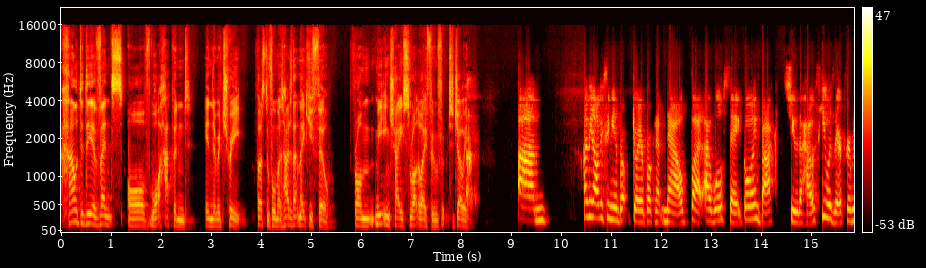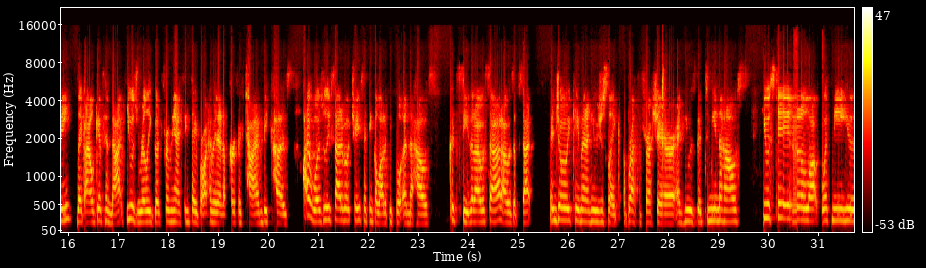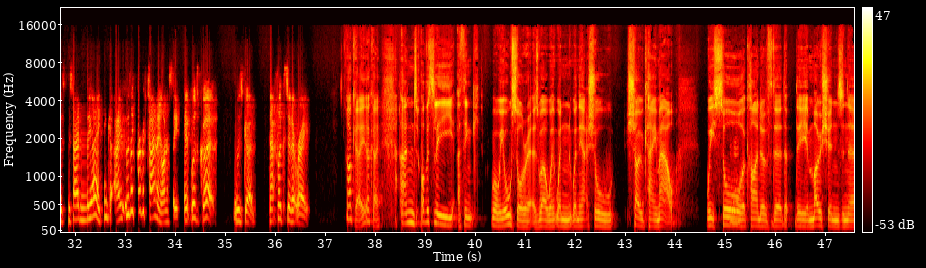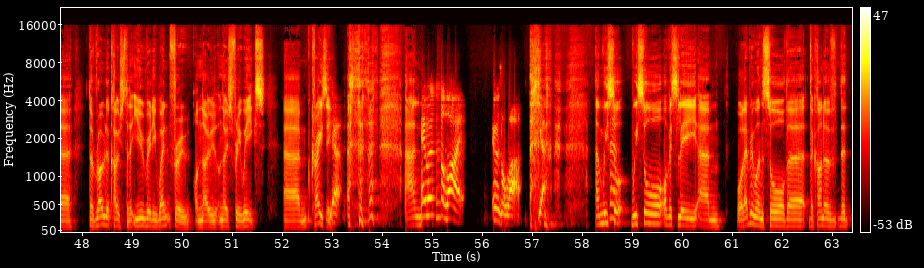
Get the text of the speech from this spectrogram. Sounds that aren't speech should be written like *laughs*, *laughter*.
how did the events of what happened in the retreat first and foremost how did that make you feel from meeting Chase right the way through to Joey? Um, I mean, obviously, me and Bro- Joey are broken up now, but I will say, going back to the house, he was there for me. Like, I'll give him that. He was really good for me. I think they brought him in at a perfect time because I was really sad about Chase. I think a lot of people in the house could see that I was sad. I was upset. And Joey came in and he was just like a breath of fresh air and he was good to me in the house. He was stayed a lot with me. He was beside me. Yeah, I think I, it was like perfect timing, honestly. It was good. It was good. Netflix did it right. Okay, okay. And obviously, I think well, we all saw it as well when when when the actual show came out. We saw the kind of the, the the emotions and the the roller coaster that you really went through on those on those three weeks. Um, crazy. Yeah. *laughs* and It was a lot. It was a lot. Yeah. *laughs* and we saw we saw obviously um well everyone saw the the kind of the,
